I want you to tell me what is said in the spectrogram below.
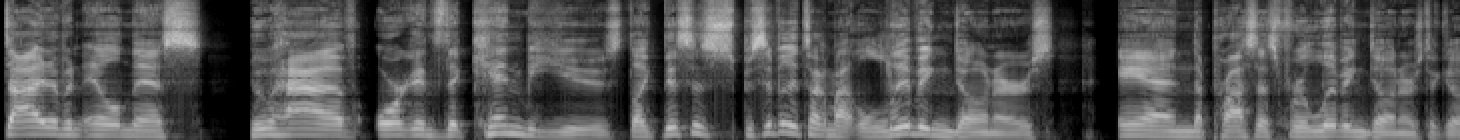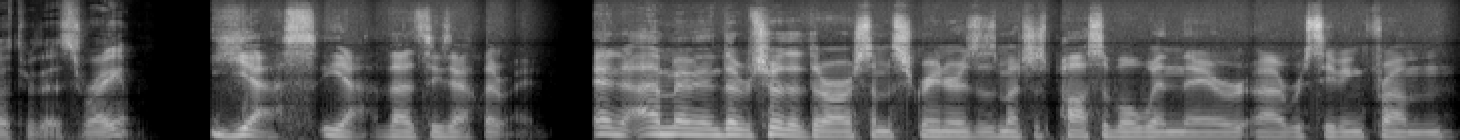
died of an illness, who have organs that can be used. Like this is specifically talking about living donors and the process for living donors to go through this, right? Yes, yeah, that's exactly right. And I mean, I'm sure that there are some screeners as much as possible when they're uh, receiving from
